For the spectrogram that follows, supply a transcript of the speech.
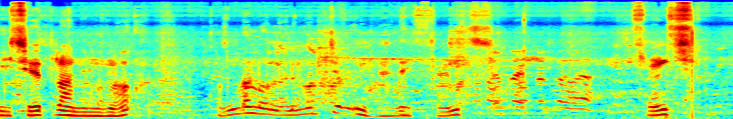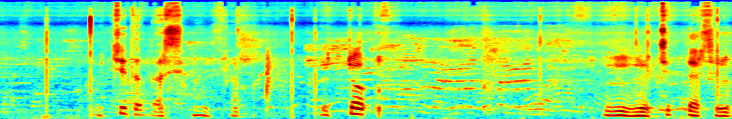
ఈ క్షేత్రంలో కొండలో నడిమించి ఉన్నది ఫ్రెండ్స్. ఫ్రెండ్స్ ఉచిత దర్శనం ఫ్రెండ్స్ ఇటు ఉమ్, ఉచిత దర్శనం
